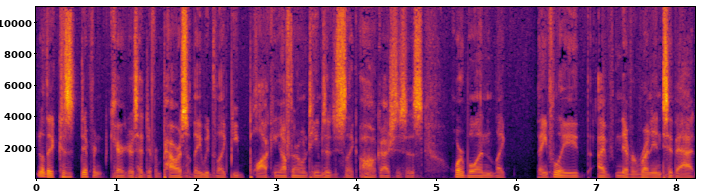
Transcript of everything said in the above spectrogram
know because different characters had different powers so they would like be blocking off their own teams and just like oh gosh this is horrible and like thankfully I've never run into that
